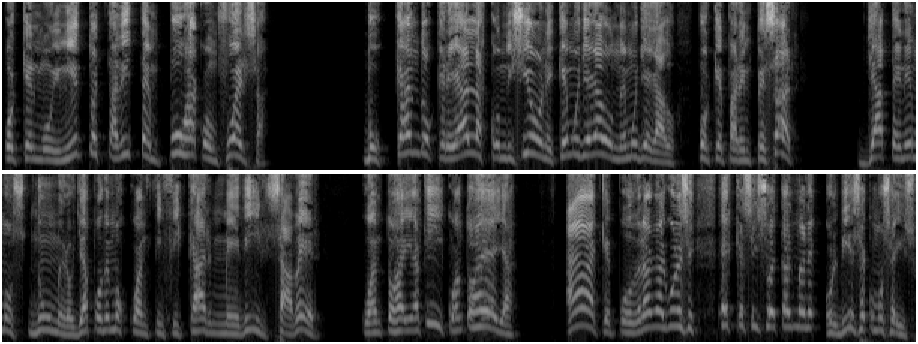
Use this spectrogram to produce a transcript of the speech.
porque el movimiento estadista empuja con fuerza, buscando crear las condiciones que hemos llegado donde hemos llegado. Porque para empezar, ya tenemos números, ya podemos cuantificar, medir, saber cuántos hay aquí cuántos hay allá. Ah, que podrán algunos decir, es que se hizo de tal manera. Olvídese cómo se hizo.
